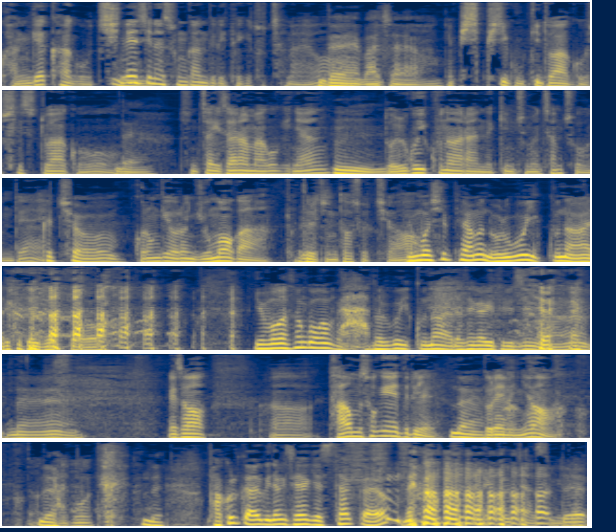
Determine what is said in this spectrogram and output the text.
관객하고 친해지는 순간들이 되게 좋잖아요. 음. 네, 맞아요. 피식피식 웃기도 하고 실수도 하고 네. 진짜 이 사람하고 그냥 음. 놀고 있구나라는 느낌 주면 참 좋은데 그쵸. 그런 게 이런 유머가 그렇죠. 곁들여지면 더 좋죠. 유머 실패하면 놀고 있구나 이렇게 되죠 또. 유머가 성공하면 야 놀고 있구나 이런 생각이 들지만 네. 그래서 어, 다음 소개해드릴 네. 노래는요. 네. 아이고, 바꿀까요? 그냥 제가 게스트 할까요? 네. 그렇지 않습니다. 네.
